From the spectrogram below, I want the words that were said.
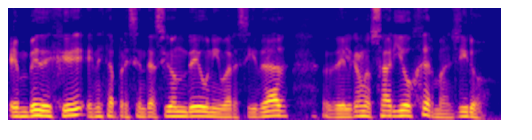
En BDG, en esta presentación de Universidad del Gran Rosario, Germán Giro.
